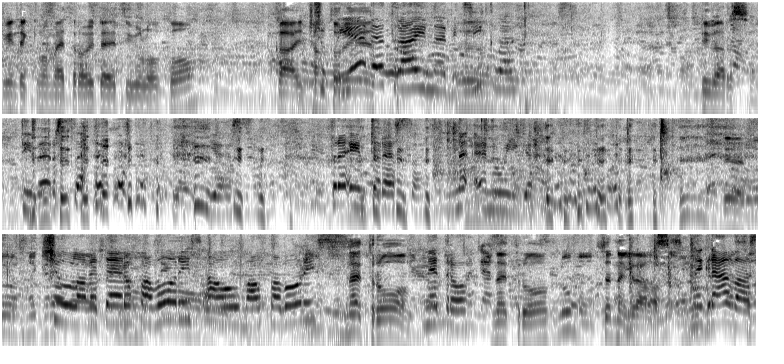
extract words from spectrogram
20 km de tiu loko kaj Ĉantorie piede, trajne, eh, bicikle? diverse. Diverse. Yes tre interesse, ne enuige. Ĉu la vetero favoris aŭ malfavoris? Ne tro. Ne tro. Ne tro, sed ne gravas. Ne gravas.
